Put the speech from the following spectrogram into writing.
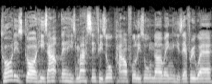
God is God. He's out there, He's massive, He's all powerful, He's all knowing, He's everywhere.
